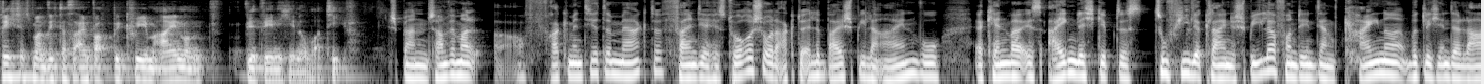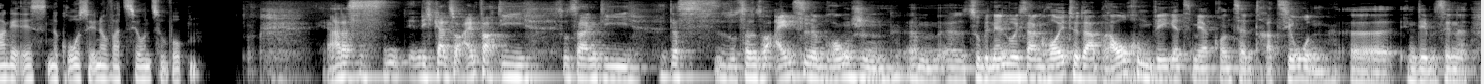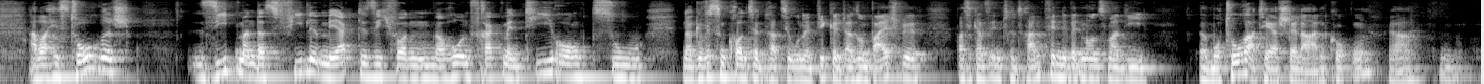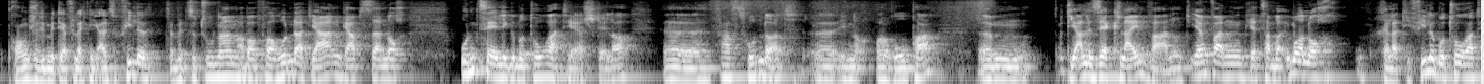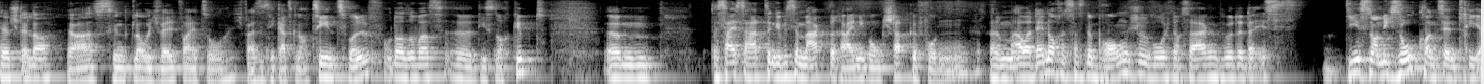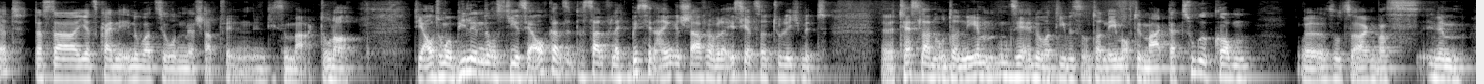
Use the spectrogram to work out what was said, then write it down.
richtet man sich das einfach bequem ein und wird wenig innovativ. Spannend. Schauen wir mal auf fragmentierte Märkte. Fallen dir historische oder aktuelle Beispiele ein, wo erkennbar ist, eigentlich gibt es zu viele kleine Spieler, von denen dann keiner wirklich in der Lage ist, eine große Innovation zu wuppen? Ja, das ist nicht ganz so einfach, die sozusagen die, das sozusagen so einzelne Branchen ähm, äh, zu benennen, wo ich sagen, heute da brauchen wir jetzt mehr Konzentration äh, in dem Sinne. Aber historisch sieht man, dass viele Märkte sich von einer hohen Fragmentierung zu einer gewissen Konzentration entwickelt. Also ein Beispiel, was ich ganz interessant finde, wenn wir uns mal die äh, Motorradhersteller angucken, ja, Branche, mit der vielleicht nicht allzu viele damit zu tun haben, aber vor 100 Jahren gab es da noch unzählige Motorradhersteller, äh, fast 100 äh, in Europa. Ähm, die alle sehr klein waren. Und irgendwann, jetzt haben wir immer noch relativ viele Motorradhersteller. Ja, es sind, glaube ich, weltweit so, ich weiß es nicht ganz genau, 10, 12 oder sowas, äh, die es noch gibt. Ähm, das heißt, da hat eine gewisse Marktbereinigung stattgefunden. Ähm, aber dennoch ist das eine Branche, wo ich noch sagen würde, da ist, die ist noch nicht so konzentriert, dass da jetzt keine Innovationen mehr stattfinden in diesem Markt. Oder die Automobilindustrie ist ja auch ganz interessant, vielleicht ein bisschen eingeschlafen, aber da ist jetzt natürlich mit Tesla ein Unternehmen, ein sehr innovatives Unternehmen auf den Markt dazugekommen, äh, sozusagen, was in einem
